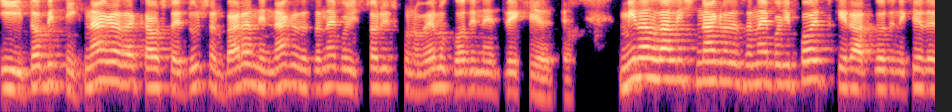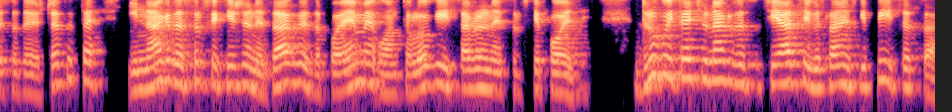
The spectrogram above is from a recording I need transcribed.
i dobitnih nagrada kao što je Dušan Baranin, nagrada za najbolju istorijsku novelu godine 2000. Milan Lalić, nagrada za najbolji poetski rad godine 1994. i nagrada Srpske književne zagrade za poeme u antologiji savremene srpske poezije. Drugu i treću nagradu asocijacije jugoslavenskih pisaca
